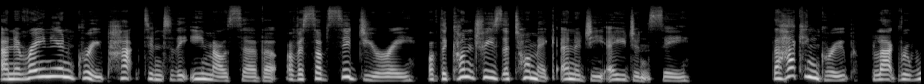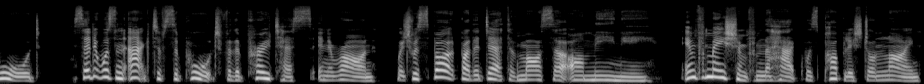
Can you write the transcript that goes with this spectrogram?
An Iranian group hacked into the email server of a subsidiary of the country's atomic energy agency. The hacking group, Black Reward, said it was an act of support for the protests in Iran, which were sparked by the death of Mahsa Amini. Information from the hack was published online,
